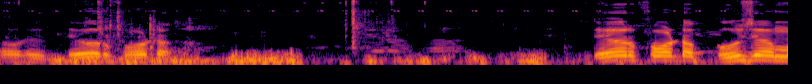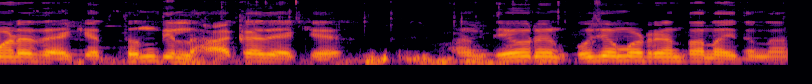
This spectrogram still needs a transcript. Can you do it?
ನೋಡಿ, ದೇವ್ರ ಫೋಟೋ ದೇವ್ರ ಫೋಟೋ ಪೂಜೆ ಮಾಡೋದು ಯಾಕೆ? ತಂದಿಲ್ಲ, ಹಾಕೋದು ಯಾಕೆ? ದೇವ್ರೇನು ಪೂಜೆ ಮಾಡ್ರಿ ಅಂತಾನ ಇದನ್ನು.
